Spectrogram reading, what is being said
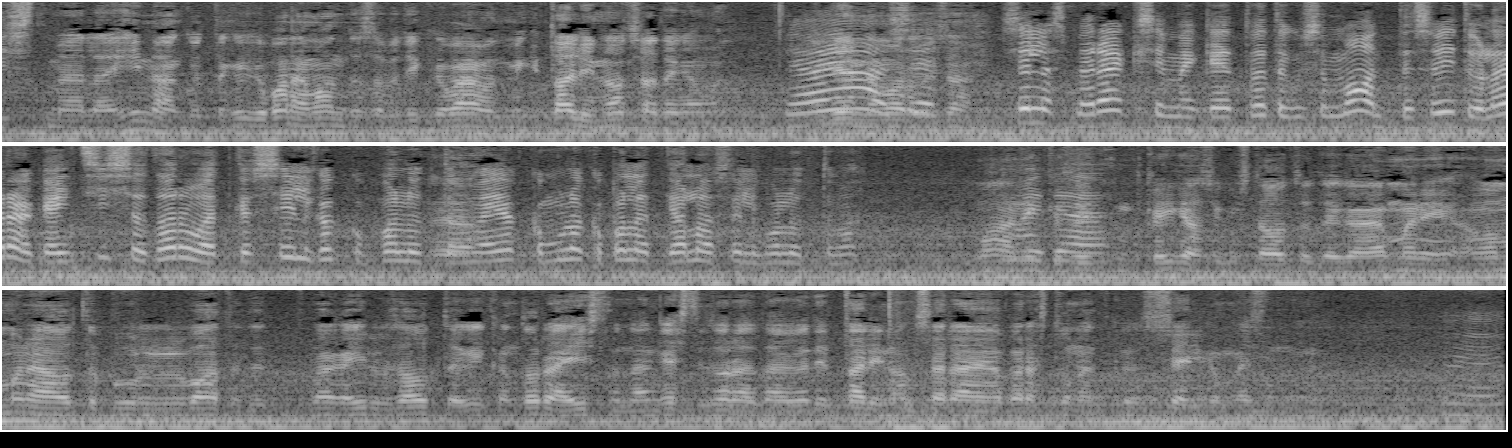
istmele hinnangut on kõige parem anda, sa pead ikka vähemalt mingi Tallinna otsa tegema ja, ja see, sellest me rääkisimegi, et vaata, kui sa maanteesõidul ära käid, siis saad aru, et kas selg hakkab valutama või ei hakka, mul hakkab alati alaselg valutama. ma olen ikka sõitnud ka igasuguste autodega ja mõni, mõne auto puhul vaatad, et väga ilus auto ja kõik on tore, istuda on hästi tore, aga teed Tallinna otsa ära ja pärast tunned, kuidas selg on väsinud. Mm..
